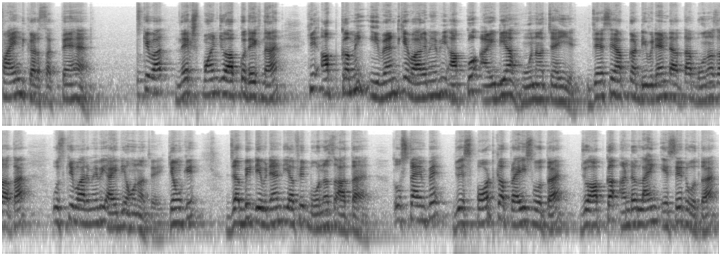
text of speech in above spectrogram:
फाइंड कर सकते हैं। उसके बाद नेक्स्ट पॉइंट जो आपको देखना है कि अपकमिंग इवेंट के बारे में भी आपको आइडिया होना चाहिए। जैसे आपका डिविडेंड आता बोनस आता है उसके बारे में भी आइडिया होना चाहिए। क्योंकि जब भी डिविडेंड या फिर बोनस आता है तो उस टाइम पे जो स्पॉट का प्राइस होता है, जो आपका अंडरलाइंग एसेट होता है,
